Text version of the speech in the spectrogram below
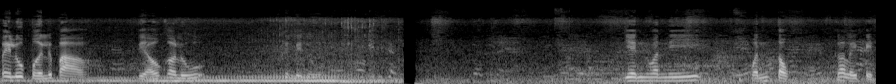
ไม่รู้เปิดหรือเปล่า เดี๋ยวก็รู้ขึ้นไปดู เย็นวันนี้ฝนตกก็เลยปิด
